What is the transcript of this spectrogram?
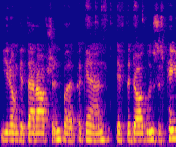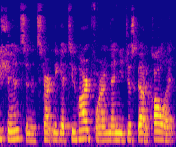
you don't get that option. But again, if the dog loses patience and it's starting to get too hard for him, then you just got to call it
